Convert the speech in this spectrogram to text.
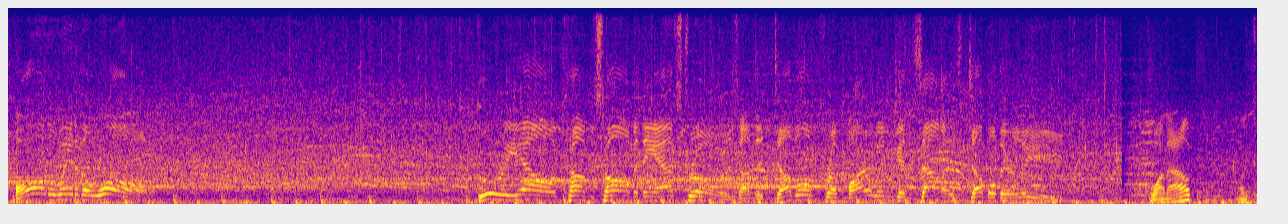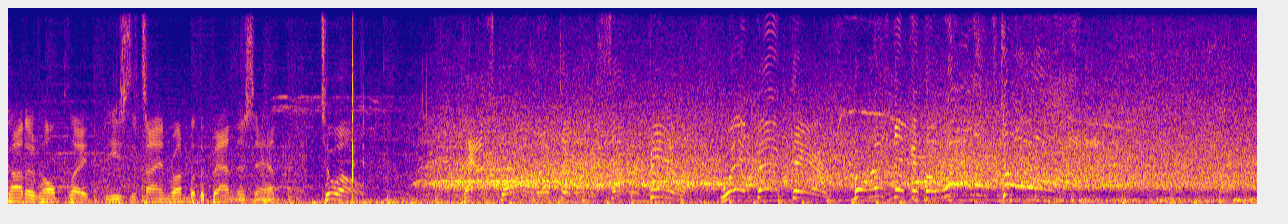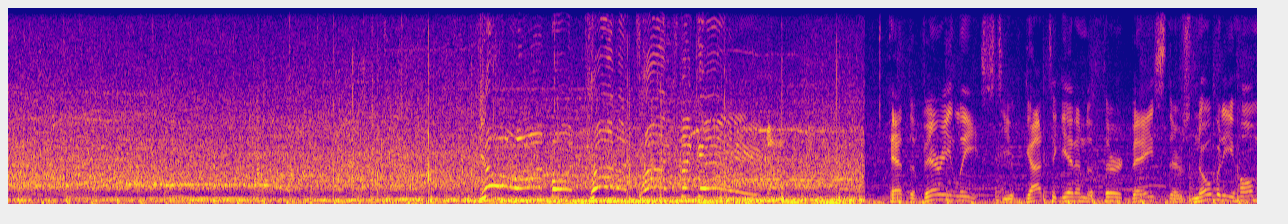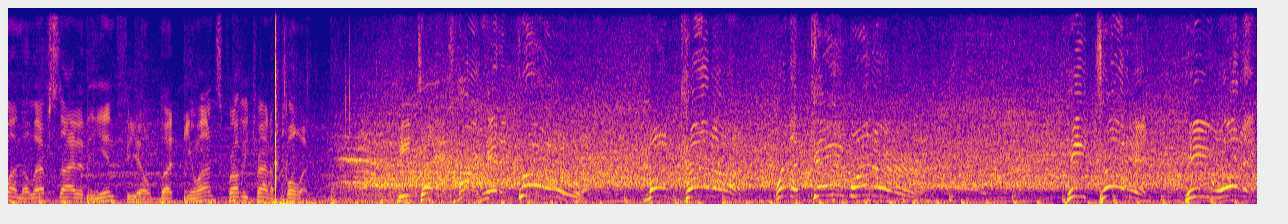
All the way to the wall. Gurriel comes home and the Astros on the double from Marwin Gonzalez double their lead. One out. Moncada at home plate. He's the tie and run with the bat in his hand. 2 0. Fastball lifted right center field. Way back there. Marisnick at the wall. It's gone! The very least, you've got to get him to third base. There's nobody home on the left side of the infield, but Yoan's probably trying to pull it. He does. Hard hit and through. Moncada with a game winner. He tied it. He won it.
